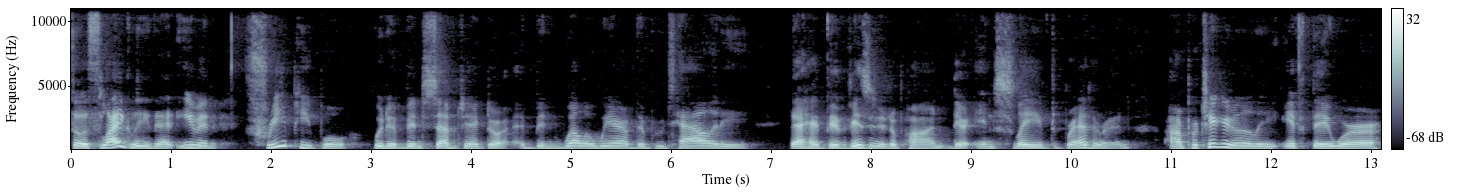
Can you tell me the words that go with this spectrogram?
So it's likely that even free people would have been subject or been well aware of the brutality that had been visited upon their enslaved brethren um, particularly if they were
